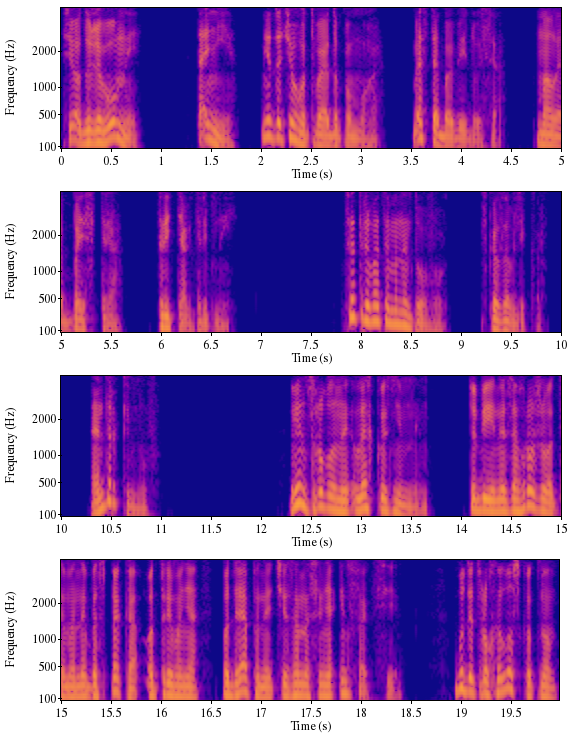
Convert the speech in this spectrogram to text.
Що, дуже вумний? Та ні, ні до чого твоя допомога. Без тебе обійдуся. Мале байстря, трітяк дрібний. Це триватиме недовго, сказав лікар. Ендер кивнув. Він зроблений легко знімним. Тобі не загрожуватиме небезпека отримання подряпини чи занесення інфекції. Буде трохи лоскотно,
